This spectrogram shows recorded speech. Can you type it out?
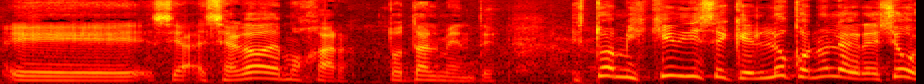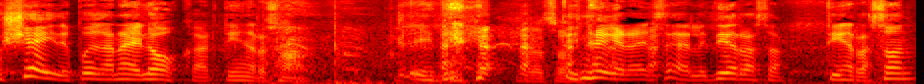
eh, se, se acaba de mojar totalmente. Stuart Miskiewicz dice que el loco no le agradeció a O'Shea después de ganar el Oscar. Tiene razón. Razón. Tiene que agradecerle, tiene razón. Tiene razón.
